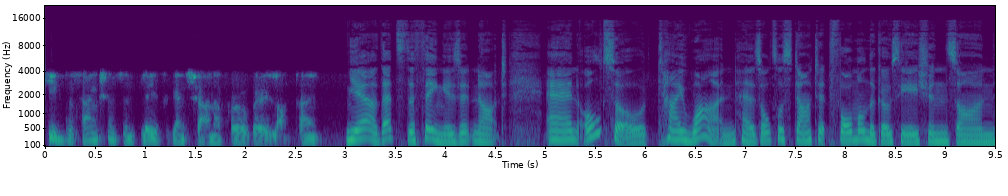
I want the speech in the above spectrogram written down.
keep the sanctions in place against China for a very long time. Yeah, that's the thing, is it not? And also, Taiwan has also started formal negotiations on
